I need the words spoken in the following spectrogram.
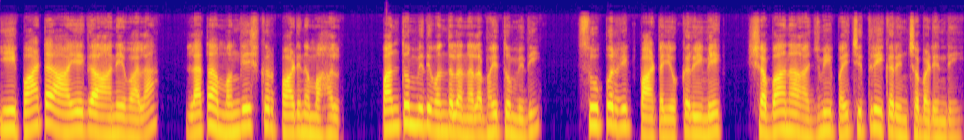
ఈ పాట ఆయేగా ఆనేవాలా? లతా మంగేష్కర్ పాడిన మహల్ పంతొమ్మిది వందల నలభై తొమ్మిది సూపర్ హిట్ పాట యొక్క రీమేక్ షబానా అజ్మీపై చిత్రీకరించబడింది.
